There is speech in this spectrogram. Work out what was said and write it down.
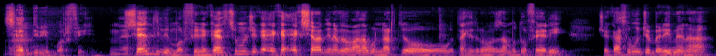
Σε έντυπη μορφή. Ναι. Σε έντυπη μορφή. Ναι, κάθομαι και έξερα την εβδομάδα που να έρθει ο ταχυδρόμος να μου το φέρει και κάθομαι και περίμενα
